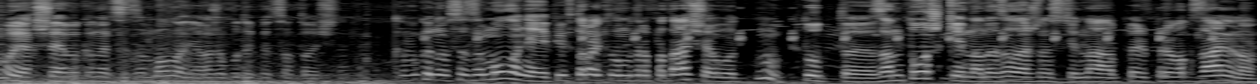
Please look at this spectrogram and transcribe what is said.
Ну, якщо я виконую це замовлення, вже буде 500 точно. Виконав все замовлення і півтора кілометра подачі. От, ну, тут е, з Антошки на незалежності на привокзальну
